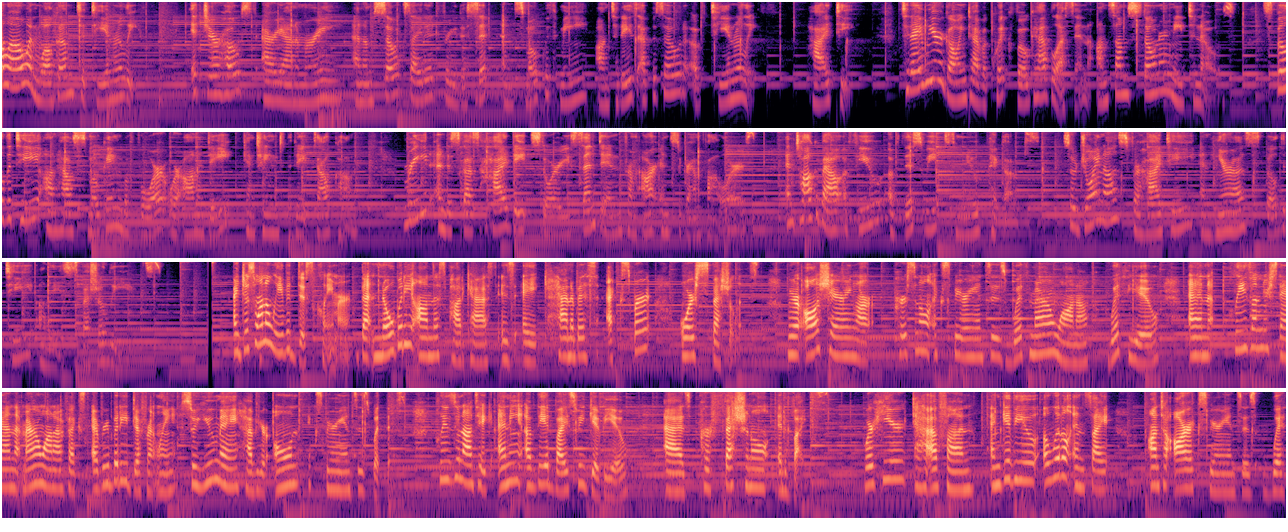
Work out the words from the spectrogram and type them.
Hello and welcome to Tea and Relief. It's your host, Ariana Marie, and I'm so excited for you to sip and smoke with me on today's episode of Tea and Relief. Hi, Tea. Today we are going to have a quick vocab lesson on some stoner need to knows. Spill the tea on how smoking before or on a date can change the date's outcome. Read and discuss high date stories sent in from our Instagram followers and talk about a few of this week's new pickups. So join us for high tea and hear us spill the tea on these special leaves. I just want to leave a disclaimer that nobody on this podcast is a cannabis expert or specialist. We are all sharing our personal experiences with marijuana with you, and please understand that marijuana affects everybody differently, so you may have your own experiences with this. Please do not take any of the advice we give you as professional advice. We're here to have fun and give you a little insight onto our experiences with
